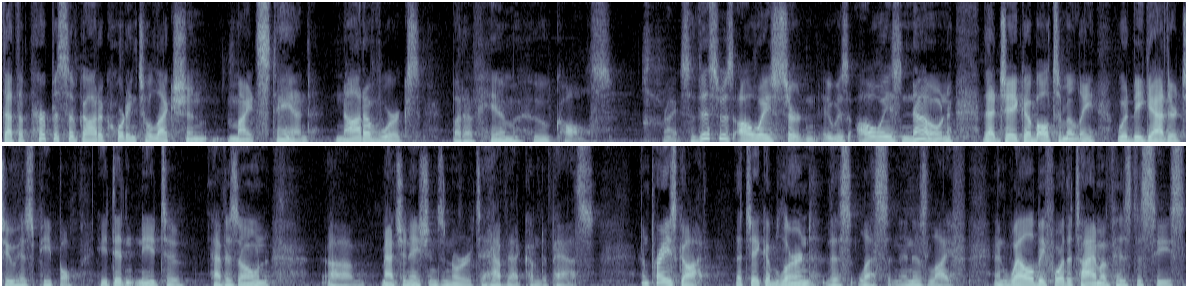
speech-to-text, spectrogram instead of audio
that the purpose of God according to election might stand, not of works, but of him who calls. Right? So this was always certain. It was always known that Jacob ultimately would be gathered to his people. He didn't need to have his own um, machinations in order to have that come to pass. And praise God that Jacob learned this lesson in his life. And well before the time of his decease,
